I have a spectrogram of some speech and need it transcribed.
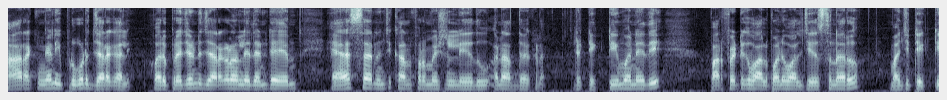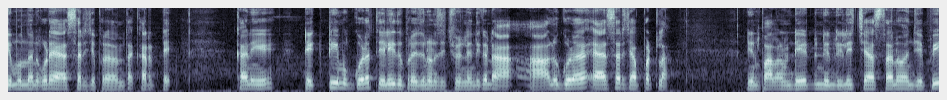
ఆ రకంగానే ఇప్పుడు కూడా జరగాలి. మరి ప్రజెంట్ జరగడం లేదంటే ఎస్ఆర్ నుంచి కన్ఫర్మేషన్ లేదు అని అర్థం ఇక్కడ అంటే టెక్ టీం అనేది పర్ఫెక్ట్గా వాళ్ళ పని వాళ్ళు చేస్తున్నారు. మంచి టెక్ టీం ఉందని కూడా ఎస్ఆర్ చెప్పారు అదంతా కరెక్టే కానీ టెక్ టీంకి కూడా తెలియదు ప్రజలు సిచ్యువేషన్ ఎందుకంటే వాళ్ళు కూడా యాసర్ చెప్పట్లా. నేను పలానా డేట్ నేను రిలీజ్ చేస్తాను అని చెప్పి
